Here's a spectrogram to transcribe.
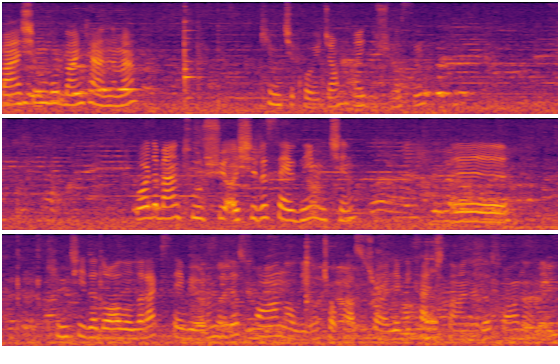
Ben şimdi buradan kendime kimçi koyacağım. Ay düşmesin. Bu arada ben turşuyu aşırı sevdiğim için eee Kimchiyi de doğal olarak seviyorum. Bir de soğan alayım çok az şöyle birkaç tane de soğan alayım.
